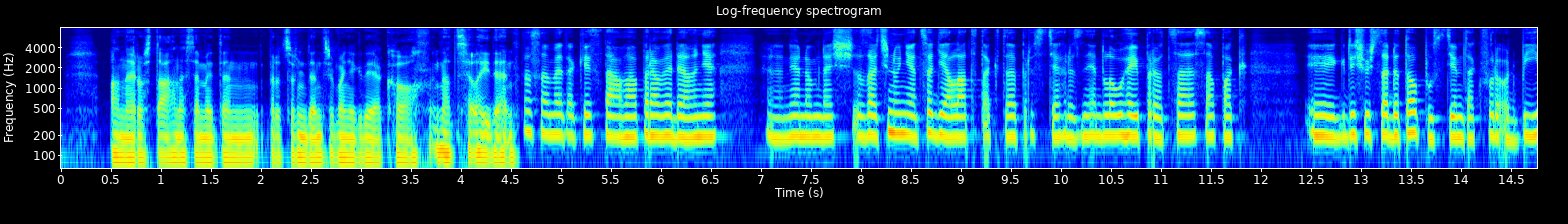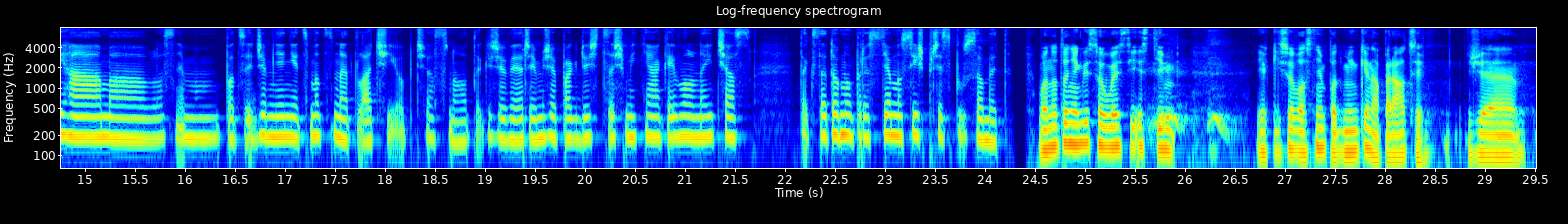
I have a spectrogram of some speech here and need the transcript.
a neroztáhne se mi ten pracovní den třeba někdy jako na celý den. To se mi taky stává pravidelně. Jenom než začnu něco dělat, tak to je prostě hrozně dlouhý proces a pak i když už se do toho pustím, tak furt odbíhám a vlastně mám pocit, že mě nic moc netlačí občas, no. takže věřím, že pak, když chceš mít nějaký volný čas, tak se tomu prostě musíš přizpůsobit. Ono to někdy souvisí i s tím, jaký jsou vlastně podmínky na práci. Že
